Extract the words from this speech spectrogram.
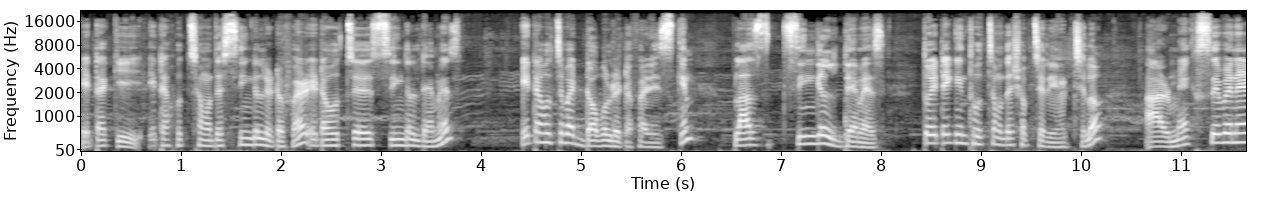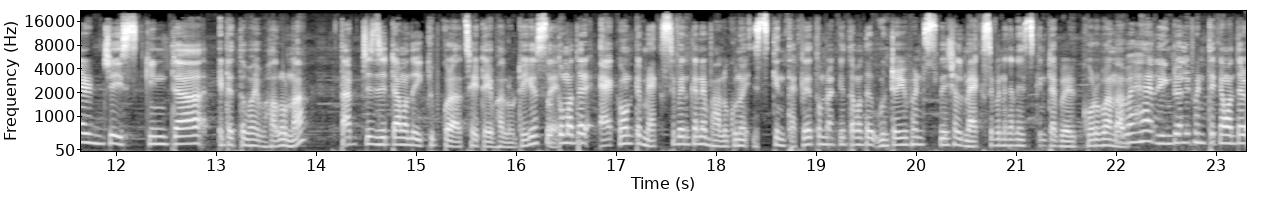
এটা কি? এটা হচ্ছে আমাদের সিঙ্গেল রেট অফ ফায়ার এটা হচ্ছে সিঙ্গেল ড্যামেজ এটা হচ্ছে ভাই double rate of fire skill plus single damage তো এটাই কিন্তু হচ্ছে আমাদের সবচেয়ে রেয়ার ছিল। আর ম্যাক্স সেভেনের যে স্কিনটা এটা তো ভাই ভালো না। তার চেয়ে যেটা আমাদের ইকুইপ করা আছে এটাই ভালো ঠিক আছে? তোমাদের অ্যাকাউন্টে ম্যাক্স সেভেন কানে ভালো কোনো স্কিন থাকলে তোমরা কিন্তু আমাদের winter event special max seven কানে স্কিনটা বের করবা না। তবে হ্যাঁ রিংডল ইভেন্ট থেকে আমাদের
